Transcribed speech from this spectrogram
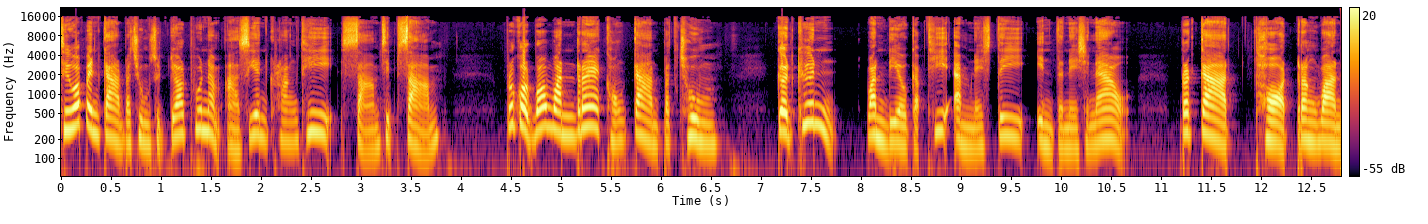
ถือว่าเป็นการประชุมสุดยอดผู้นำอาเซียนครั้งที่ 33 ปรากฏว่าวันแรกของการประชุม เกิดขึ้นวันเดียวกับที่ Amnesty International ประกาศถอดรางวัล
